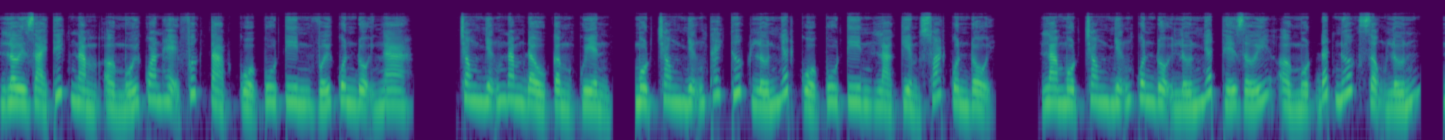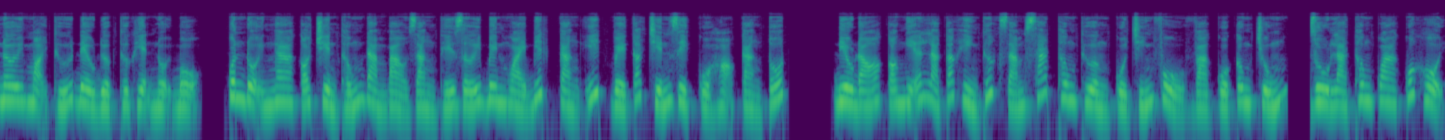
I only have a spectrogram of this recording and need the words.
Lời giải thích nằm ở mối quan hệ phức tạp của Putin với quân đội Nga. Trong những năm đầu cầm quyền, một trong những thách thức lớn nhất của Putin là kiểm soát quân đội. Là một trong những quân đội lớn nhất thế giới ở một đất nước rộng lớn, nơi mọi thứ đều được thực hiện nội bộ. Quân đội Nga có truyền thống đảm bảo rằng thế giới bên ngoài biết càng ít về các chiến dịch của họ càng tốt. Điều đó có nghĩa là các hình thức giám sát thông thường của chính phủ và của công chúng, dù là thông qua quốc hội,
